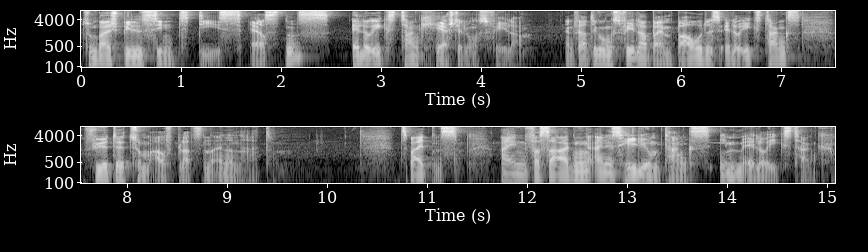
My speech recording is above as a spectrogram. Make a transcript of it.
Zum Beispiel sind dies erstens LOX-Tank-Herstellungsfehler. Ein Fertigungsfehler beim Bau des LOX-Tanks führte zum Aufplatzen einer Naht. Zweitens. Ein Versagen eines Heliumtanks im LOX-Tank.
